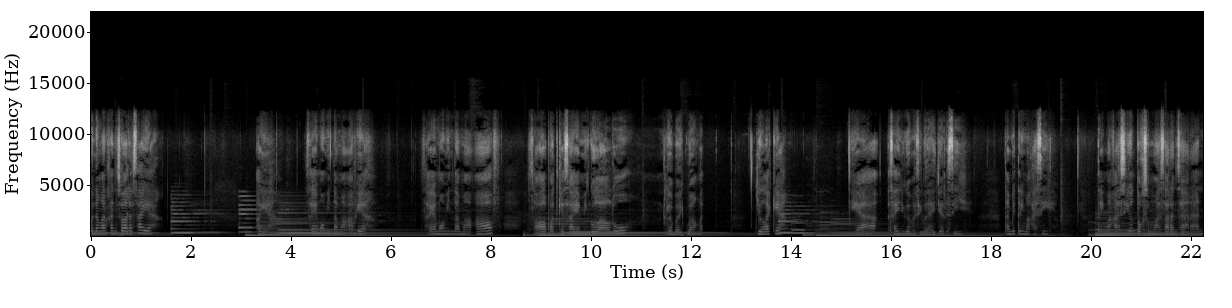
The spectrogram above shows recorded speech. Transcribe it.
mendengarkan suara saya. Oh iya, saya mau minta maaf ya. Saya mau minta maaf soal podcast saya minggu lalu gak baik banget. Jelek ya? Ya, saya juga masih belajar sih. Tapi terima kasih. Terima kasih untuk semua saran-saran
